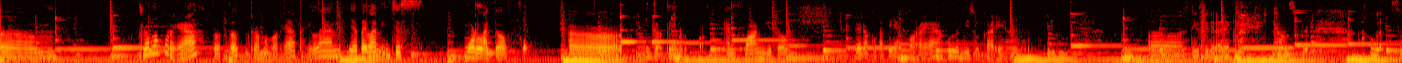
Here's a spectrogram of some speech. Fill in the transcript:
Um, drama Korea tetap drama Korea Thailand. Ya Thailand is just more like a uh, entertain and fun gitu. Dan aku tapi yang Korea aku lebih suka yang uh, sedikit ada konspirasi aku nggak su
